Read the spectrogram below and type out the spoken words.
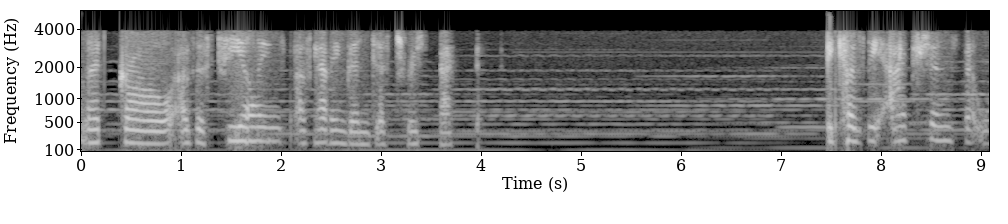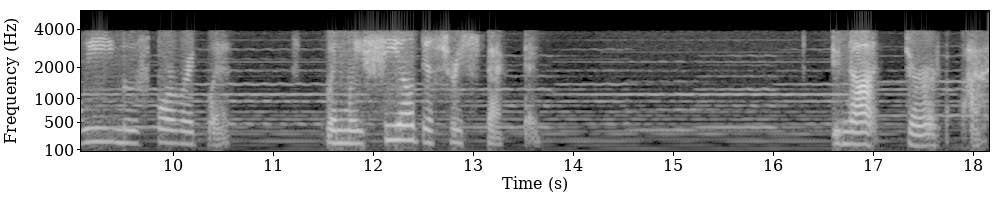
Let go of the feelings of having been disrespected. Because the actions that we move forward with when we feel disrespected do not serve us.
